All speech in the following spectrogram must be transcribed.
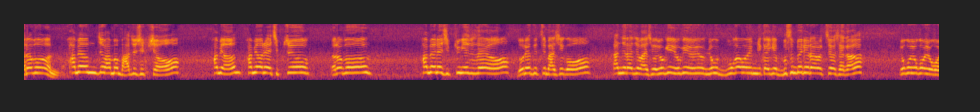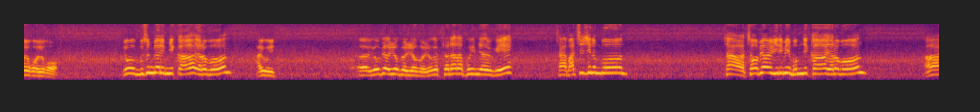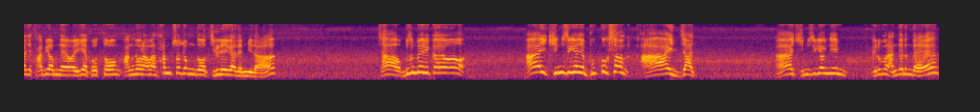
여러분 화면 좀 한번 봐주십시오. 화면 화면에 집중. 여러분 화면에 집중해 주세요. 노래 듣지 마시고 딴일 하지 마시고 여기 여기 여기 요거 뭐가 보입니까? 이게 무슨 별이라고 했죠 제가? 요거 요거 요거 요거 요거 요거 무슨 별입니까 여러분? 아이고 어, 요별 요별 요별 요게 별 하나 보입니다 여기. 자 맞히시는 분. 자 저 별 이름이 뭡니까 여러분? 아, 아직 답이 없네요. 이게 보통 방송을 하면 3초 정도 딜레이가 됩니다. 자, 무슨 별일까요? 아이, 김수경님, 북극성. 아이, 자. 아, 김수경님, 그러면 안 되는데.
